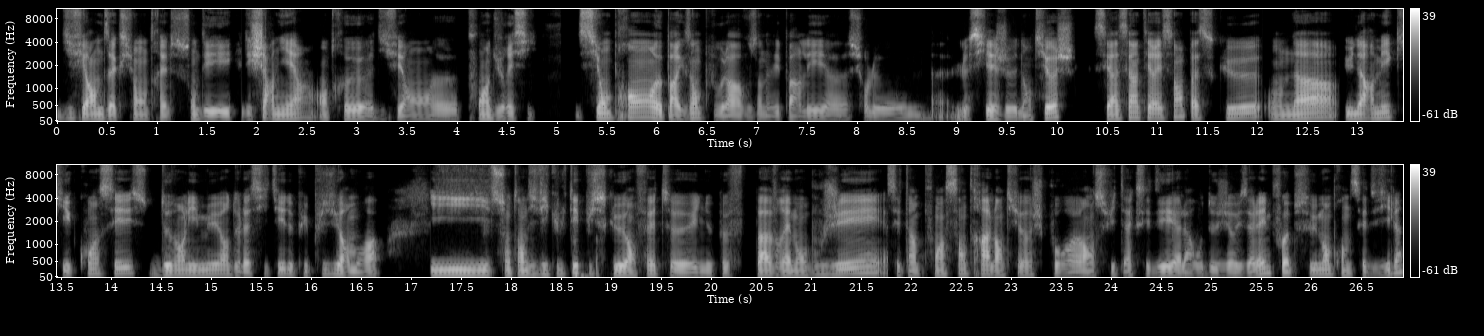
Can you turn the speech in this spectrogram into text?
différentes actions entre elles. Ce sont des, des charnières entre euh, différents euh, points du récit. Si on prend par exemple, vous en avez parlé sur le, le siège d'Antioche, c'est assez intéressant parce que on a une armée qui est coincée devant les murs de la cité depuis plusieurs mois ils sont en difficulté puisque en fait euh, ils ne peuvent pas vraiment bouger. C'est un point central Antioche pour euh, ensuite accéder à la route de Jérusalem. Il faut absolument prendre cette ville.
